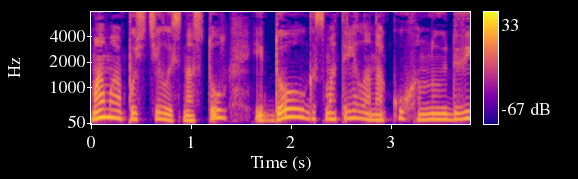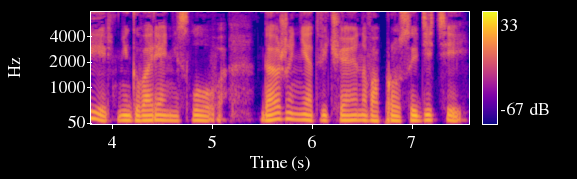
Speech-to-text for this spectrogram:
мама опустилась на стул и долго смотрела на кухонную дверь, не говоря ни слова, даже не отвечая на вопросы детей.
